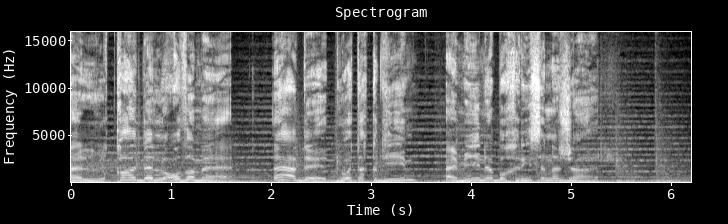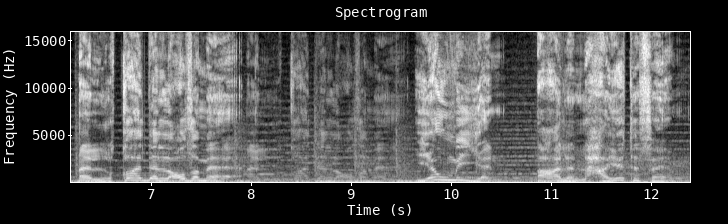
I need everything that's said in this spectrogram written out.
القادة العظماء إعداد وتقديم أمين بخريس النجار. القادة العظماء القادة العظماء يوميا على الحياة فام.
